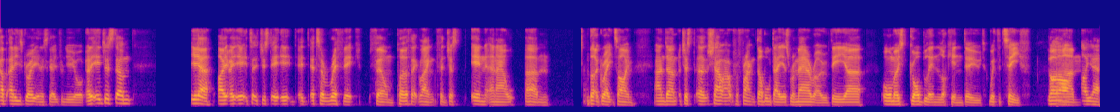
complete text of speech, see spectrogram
I- and he's great in Escape from New York. And it, it just um, yeah, I, I it, it just it, it, it a terrific film, perfect length, and just in and out. Um, but a great time. And um, just a shout out for Frank Doubleday as Romero, the uh, almost goblin looking dude with the teeth. Oh, Um, oh yeah.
